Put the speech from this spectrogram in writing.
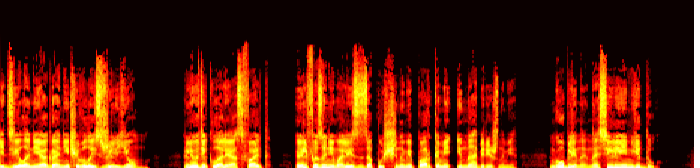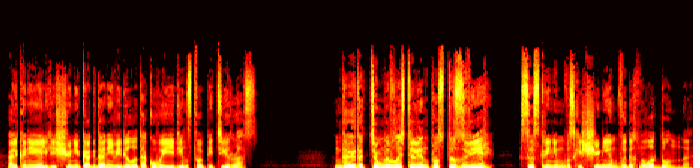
И дело не ограничивалось жильем. Люди клали асфальт, эльфы занимались запущенными парками и набережными. Гоблины носили им еду. Альканиэль еще никогда не видела такого единства пяти раз. «Да этот темный властелин просто зверь!» — с искренним восхищением выдохнула Донна.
